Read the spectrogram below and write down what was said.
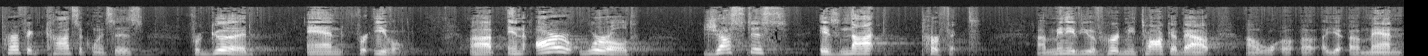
perfect consequences for good and for evil. Uh, in our world, justice is not perfect. Uh, many of you have heard me talk about uh, a, a, a, man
